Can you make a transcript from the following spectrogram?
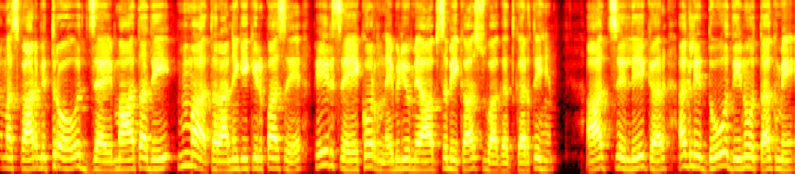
नमस्कार मित्रों, जय माता दी। माता रानी की कृपा से फिर से एक और नए वीडियो में आप सभी का स्वागत करते हैं। आज से लेकर अगले दो दिनों तक में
